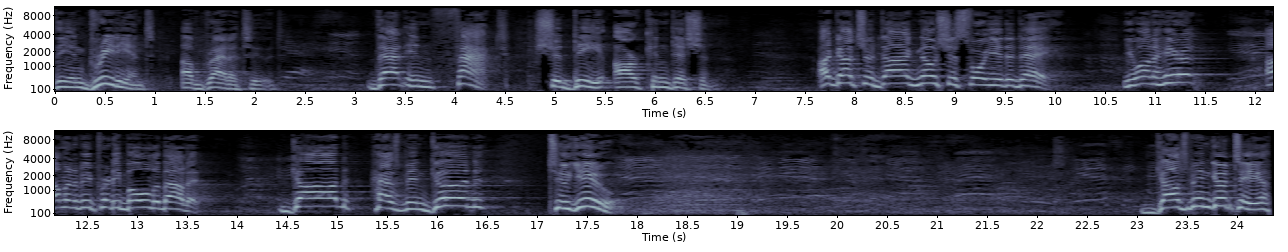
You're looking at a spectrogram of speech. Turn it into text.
the ingredient of gratitude. That, in fact, should be our condition. I've got your diagnosis for you today. You want to hear it? I'm going to be pretty bold about it. God has been good to you. God's been good to you.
